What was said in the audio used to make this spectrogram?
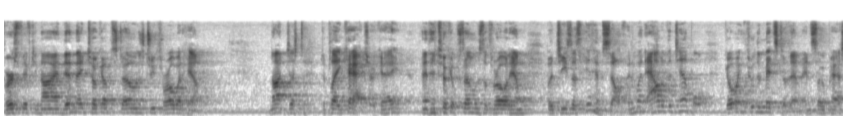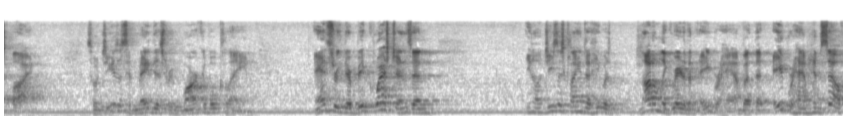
Verse 59 Then they took up stones to throw at him. Not just to, to play catch, okay? And they took up stones to throw at him, but Jesus hid himself and went out of the temple, going through the midst of them, and so passed by. So Jesus had made this remarkable claim answering their big questions. And, you know, Jesus claimed that he was not only greater than Abraham, but that Abraham himself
